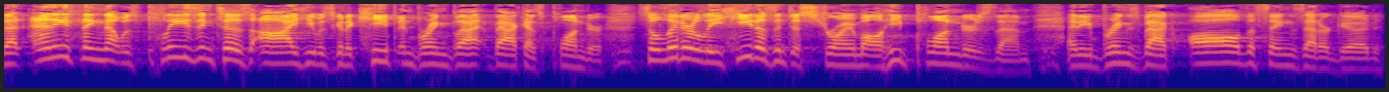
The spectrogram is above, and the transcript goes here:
that anything that was pleasing to his eye, he was going to keep and bring back, as plunder. So literally, he doesn't destroy them all, he plunders them. And he brings back all the things that are good.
